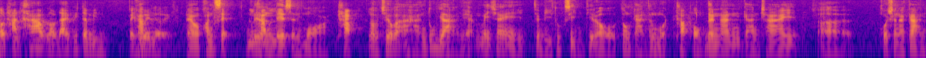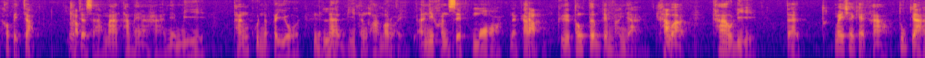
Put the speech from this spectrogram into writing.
เราทานข้าวเราได้วิตามินไปครับ ด้วยเลย แนวคอนเซ็ปต์เรื่อครังบ less and more ครับ เราเชื่อว่าอาหารทุกอย่างเนี่ยไม่ใช่จะมีทุกสิ่งที่เราต้องการทั้งหมด ครับผม ดังนั้นการใช้เอ่อโภชนาการเข้าไปจับ เราจะสามารถทำให้อาหารเนี่ยมี ทั้งคุณประโยชน์ และมีทั้งความอร่อย อันนี้คอนเซปต์ more นะครับครับคือต้องเติมเต็มบางอย่างครับเพราะว่าข้าวดี แต่ไม่ใช่แค่ข้าว ทุกอย่าง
